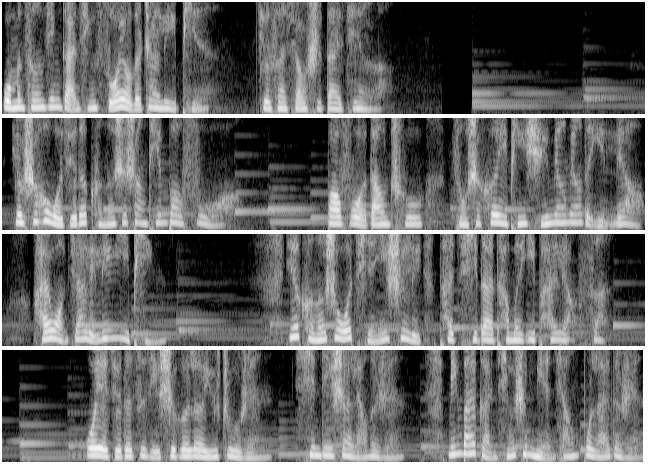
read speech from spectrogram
我们曾经感情所有的战利品，就算消失殆尽了。有时候我觉得可能是上天报复我，报复我当初总是喝一瓶徐喵喵的饮料，还往家里拎一瓶。也可能是我潜意识里太期待他们一拍两散。我也觉得自己是个乐于助人、心地善良的人，明白感情是勉强不来的人。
